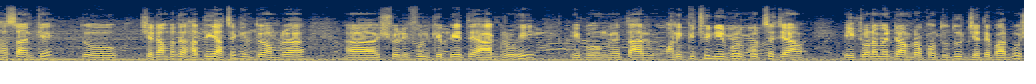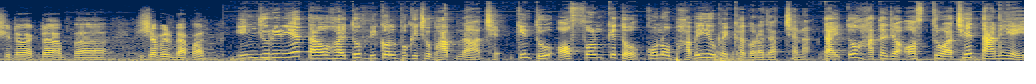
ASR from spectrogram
হাসানকে। তো সেটা আমাদের হাতেই আছে, কিন্তু আমরা শরীফুলকে পেতে আগ্রহী এবং তার অনেক কিছুই নির্ভর করছে যে এই টুর্নামেন্টে আমরা কতদূর যেতে পারব সেটাও একটা হিসাবের ব্যাপার। ইঞ্জুরি নিয়ে তাও হয়তো বিকল্প কিছু ভাবনা আছে কিন্তু অফ ফর্মকে তো কোনোভাবেই উপেক্ষা করা যাচ্ছে না। তাই তো হাতে যা অস্ত্র আছে তা নিয়েই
